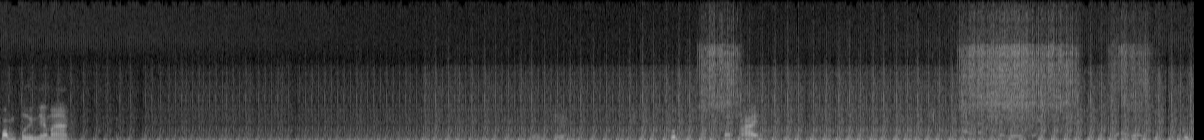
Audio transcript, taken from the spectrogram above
ป้อมปืนเยอะมาก โอเคปุ๊บต่อไปปุ๊บ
